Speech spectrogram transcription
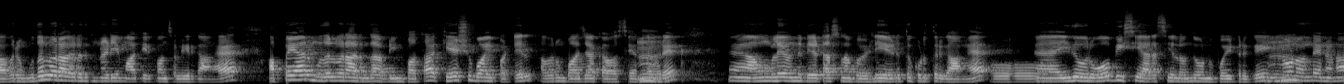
அவர் முதல்வர் ஆகுறதுக்கு முன்னாடியே மாத்திருக்கோம்னு சொல்லியிருக்காங்க. அப்ப யார் முதல்வரா இருந்தா அப்படின்னு பார்த்தா கேஷுபாய் பட்டேல் அவரும் பாஜகவை சேர்ந்தவர். அவங்களே வந்து டேட்டாஸ்லாம் இப்போ வெளியே எடுத்து கொடுத்துருக்காங்க. இது ஒரு ஓபிசி அரசியல் வந்து ஒன்று போயிட்டு இருக்கு. இன்னொன்று வந்து என்னன்னா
